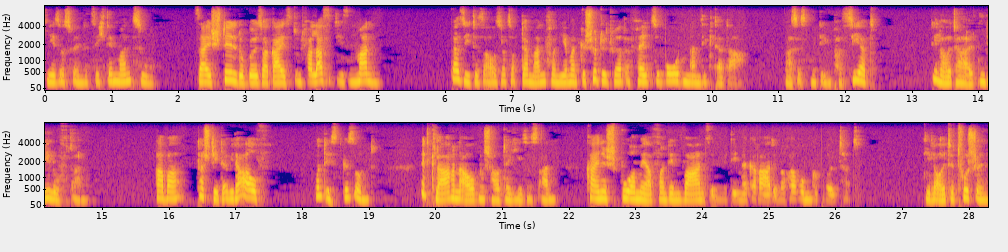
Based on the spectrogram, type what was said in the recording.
Jesus wendet sich dem Mann zu. Sei still, du böser Geist, und verlasse diesen Mann. Da sieht es aus, als ob der Mann von jemand geschüttelt wird. Er fällt zu Boden, dann liegt er da. Was ist mit ihm passiert? Die Leute halten die Luft an. Aber da steht er wieder auf und ist gesund. Mit klaren Augen schaut er Jesus an. Keine Spur mehr von dem Wahnsinn, mit dem er gerade noch herumgebrüllt hat. Die Leute tuscheln.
